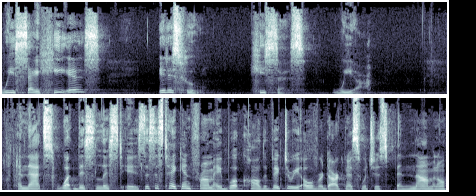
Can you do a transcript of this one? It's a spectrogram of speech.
we say He is, it is who He says we are. And that's what this list is. This is taken from a book called Victory Over Darkness, which is phenomenal,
